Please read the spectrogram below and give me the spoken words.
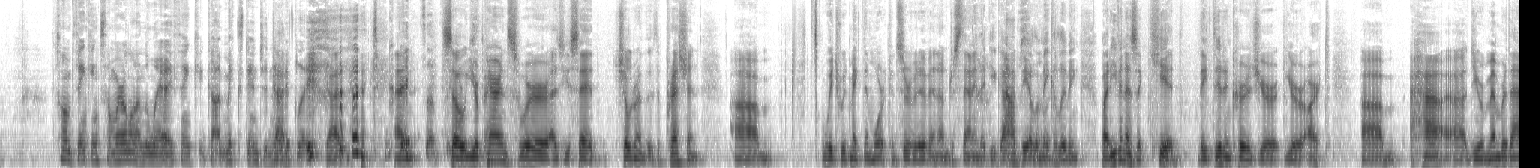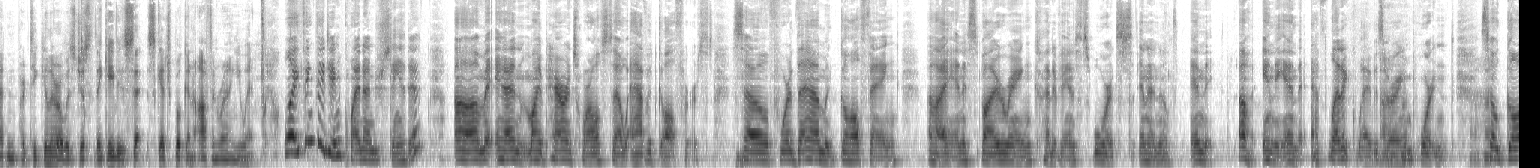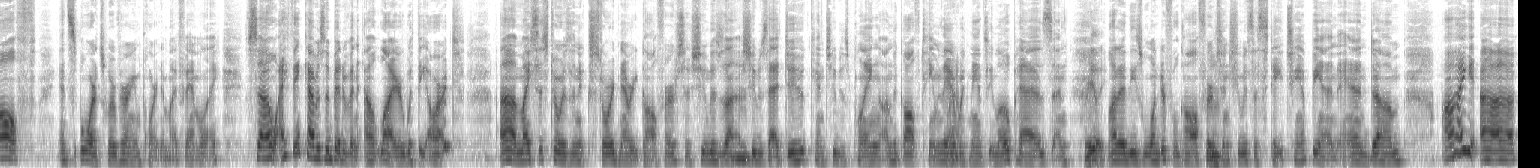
so I'm thinking somewhere along the way, I think it got mixed in genetically. Got it. Got it. and so your parents were, as you said, children of the Depression. Um, which would make them more conservative and understanding that you got to be able to make a living. But even as a kid, they did encourage your your art. Um, how, uh, do you remember that in particular, or was just they gave you the sketchbook and off and running you went? Well, I think they didn't quite understand it, um, and my parents were also avid golfers, so for them, golfing uh, and aspiring kind of in sports in an in oh, in an athletic way was very uh-huh. important. Uh-huh. So golf and sports were very important in my family. So I think I was a bit of an outlier with the art. Uh, my sister was an extraordinary golfer, so she was uh, mm. she was at Duke and she was playing on the golf team there wow. with Nancy Lopez and really? a lot of these wonderful golfers, mm. and she was a state champion. And um, I. Uh,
